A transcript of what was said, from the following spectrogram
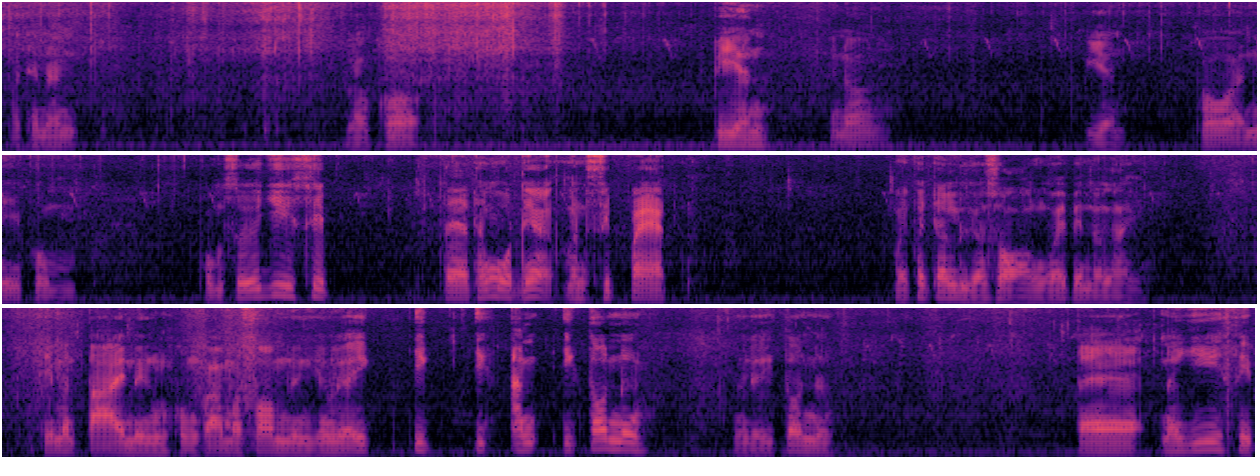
เพราะฉะนั้น เราก็ เปลี่ยนพี่น้องเปลี่ยน เพราะว่าอันนี้ผมผมซื้อยี่สิบแต่ทั้งหมดเนี่ยมันสิบแปด มันก็จะเหลือสองไว้เป็นอะไร ที่มันตายหนึ่งผมก็เอามาซ่อมหนึ่งยังเหลืออีกอีกอีกอันอีกต้นหนึ่งยังเหลืออีกต้นหนึ่งแต่ในยี่สิบ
